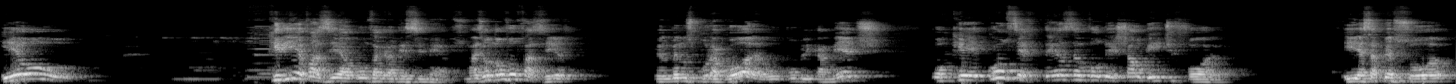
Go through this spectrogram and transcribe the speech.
Eu queria fazer alguns agradecimentos, mas eu não vou fazer, pelo menos por agora, ou publicamente, porque com certeza vou deixar alguém de fora. E essa pessoa,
